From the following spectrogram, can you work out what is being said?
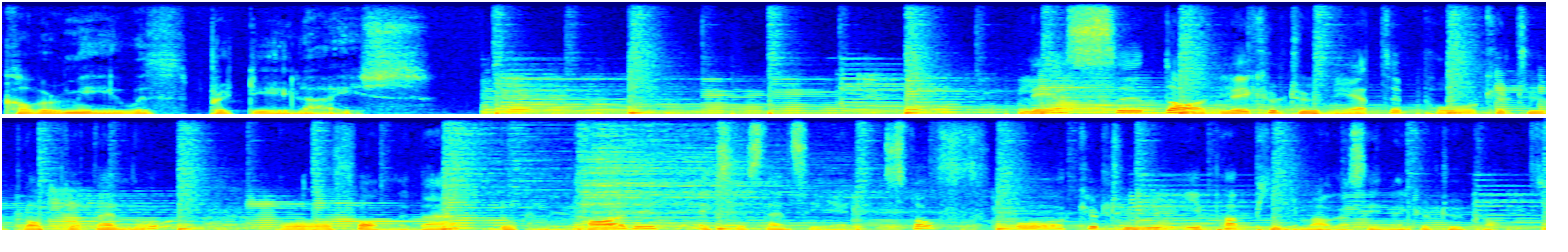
cover me with pretty lies. Les daglige kulturnyheter på kulturplott.no, og få med deg dokumentarer, eksistensielt stoff og kultur i papirmagasinet Kulturplott.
